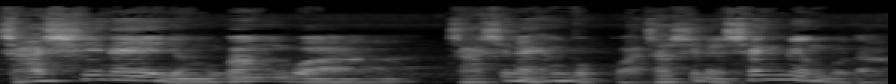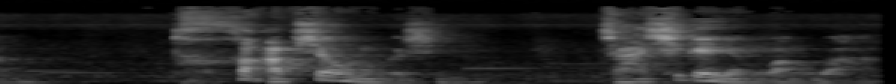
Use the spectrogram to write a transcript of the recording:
자신의 영광과 자신의 행복과 자신의 생명보다 더 앞세우는 것이 자식의 영광과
